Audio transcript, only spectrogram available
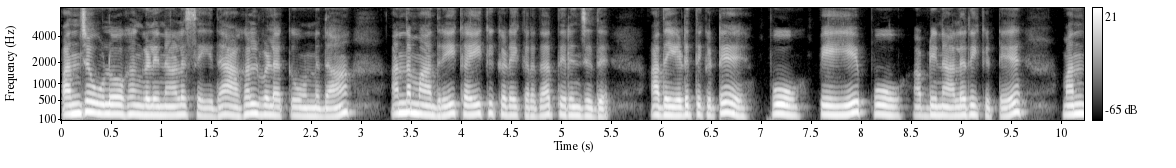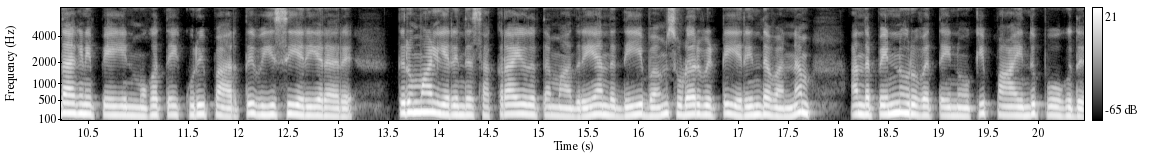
பஞ்ச உலோகங்களினால் செய்த அகல் விளக்கு ஒன்று தான் அந்த மாதிரி கைக்கு கிடைக்கிறதா தெரிஞ்சுது. அதை எடுத்துக்கிட்டு போ பேயே போ அப்படின்னு அலறிக்கிட்டு மந்தாகினி பேயின் முகத்தை குறிப்பார்த்து வீசி எறிகிறாரு. திருமால் எரிந்த சக்கராயுதத்தை மாதிரி அந்த தீபம் சுடர்விட்டு எரிந்த வண்ணம் அந்த பெண் உருவத்தை நோக்கி பாய்ந்து போகுது.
